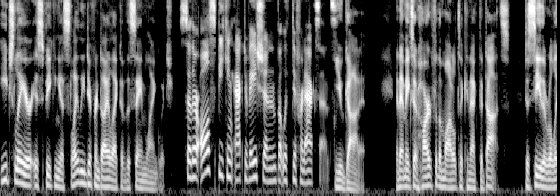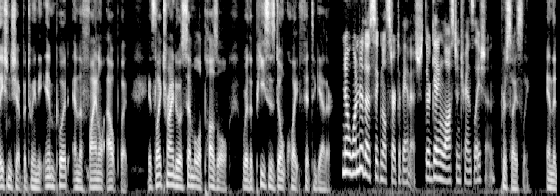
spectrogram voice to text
each layer is speaking a slightly different dialect of the same language. So they're all speaking activation, but with different accents. You got it. And that makes it hard for the model to connect the dots, to see the relationship between the input and the final output. It's like trying to assemble a puzzle where the pieces don't quite fit together. No wonder those signals start to vanish. They're getting lost in translation. Precisely. And the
